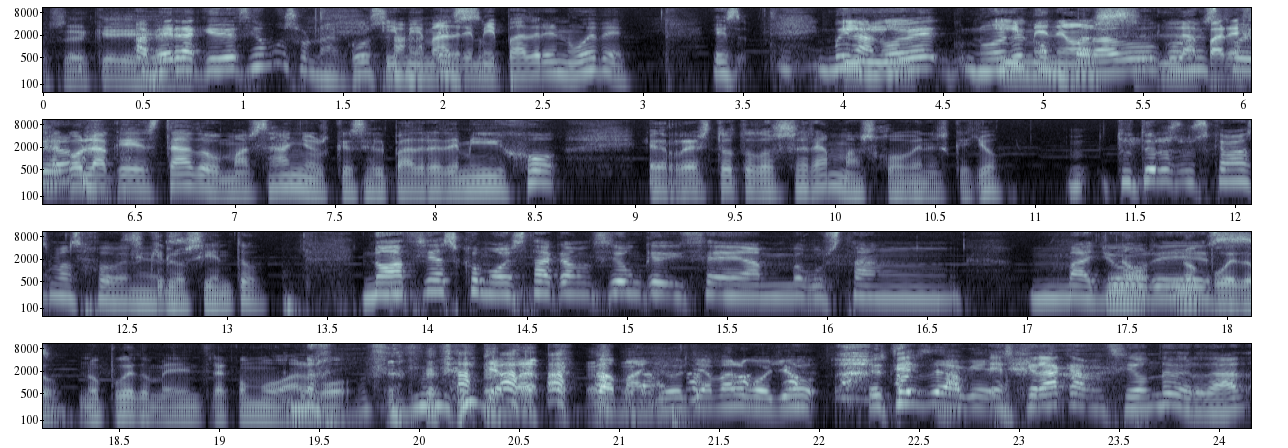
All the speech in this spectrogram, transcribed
O sea que... A ver, aquí decíamos una cosa. Y mi madre es- y mi padre nueve. Es, mira, y, nueve, nueve y menos comparado con la pareja ya- con la que he estado más años, que es el padre de mi hijo, el resto todos eran más jóvenes que yo. Tú te los buscabas más jóvenes. Es que lo siento. No hacías como esta canción que dice a mí me gustan No, mayores. no puedo, no puedo, me entra como algo. Para mayor llama algo yo. Es que, O sea va- es que la canción, de verdad,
